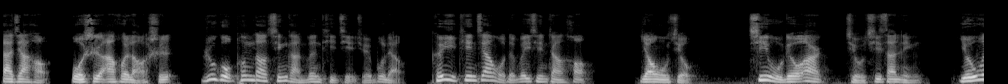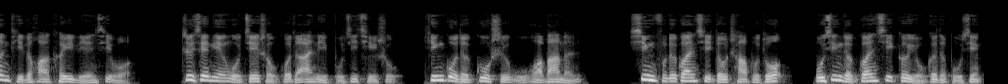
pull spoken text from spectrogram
大家好，我是阿辉老师。如果碰到情感问题解决不了，可以添加我的微信账号幺五九七五六二九七三零。有问题的话可以联系我。这些年我接手过的案例不计其数，听过的故事五花八门，幸福的关系都差不多，不幸的关系各有各的不幸。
